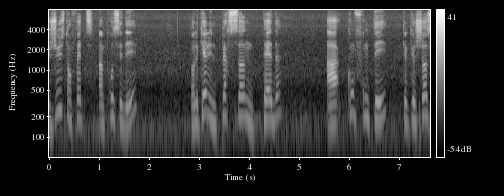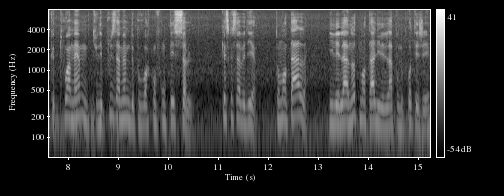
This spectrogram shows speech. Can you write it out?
juste en fait un procédé dans lequel une personne t'aide à confronter quelque chose que toi-même, tu n'es plus à même de pouvoir confronter seul. Qu'est-ce que ça veut dire? Ton mental, il est là, notre mental, il est là pour nous protéger.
